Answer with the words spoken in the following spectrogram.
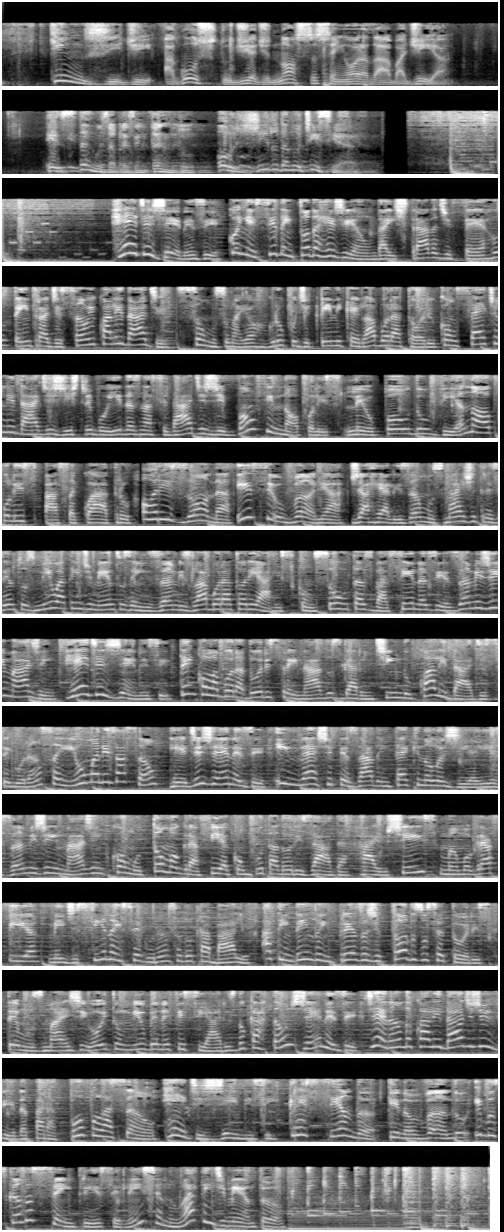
15 de agosto, dia de Nossa Senhora da Abadia. Estamos apresentando o Giro da Notícia. Rede Gênese, conhecida em toda a região da Estrada de Ferro, tem tradição e qualidade. Somos o maior grupo de clínica e laboratório com sete unidades distribuídas nas cidades de Bonfinópolis, Leopoldo, Vianópolis, Passa Quatro, Orizona e Silvânia. Já realizamos mais de 300 mil atendimentos em exames laboratoriais, consultas, vacinas e exames de imagem. Rede Gênese tem colaboradores treinados garantindo qualidade, segurança e humanização Rede Gênese investe pesado em tecnologia e exames de imagem como tomografia computadorizada, raio-x, mamografia, medicina e segurança do trabalho, atendendo empresas de todos os setores. Temos mais de 8 mil beneficiários do cartão Gênese, gerando qualidade de vida para a população. Rede Gênese, crescendo, inovando e buscando sempre excelência no atendimento.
